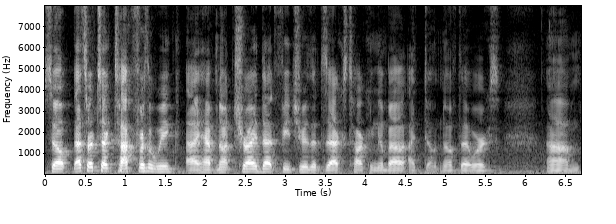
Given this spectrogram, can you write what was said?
So that's our tech talk for the week. I have not tried that feature that Zach's talking about. I don't know if that works. Um,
